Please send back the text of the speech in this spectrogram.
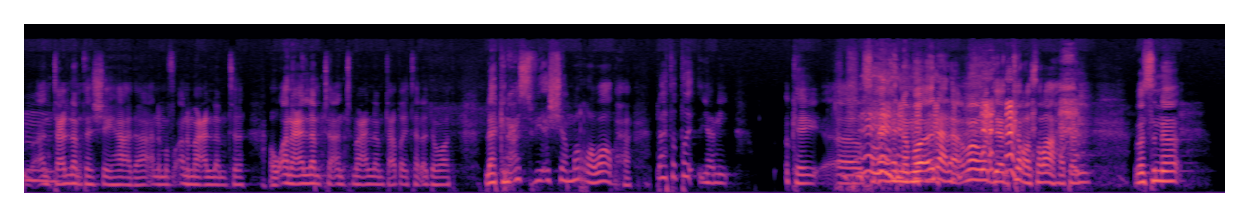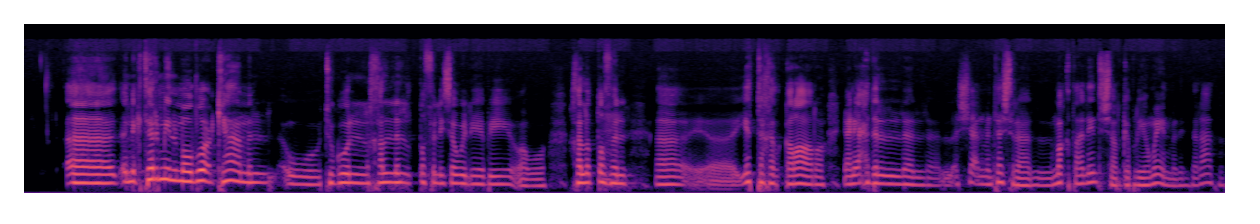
أنت علمت الشيء هذا أنا مف... أنا ما علمته أو أنا علمته أنت ما علمت أعطيته الأدوات. لكن أحس في أشياء مرة واضحة. لا تطي يعني أوكي آه صحيح إنه ما... لا لا ما ودي أذكرها صراحة. بس إنه آه إنك ترمي الموضوع كامل وتقول خل الطفل يسوي اللي يبيه أو خل الطفل آه آه، يتخذ قراره يعني أحد ال... ال... الأشياء المنتشرة المقطع اللي انتشر قبل يومين مدري ثلاثة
